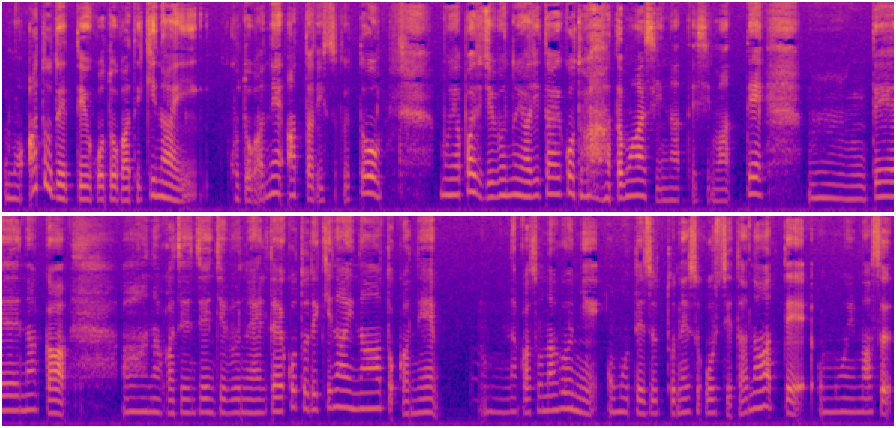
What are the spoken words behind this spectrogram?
もう後でっていうことができないことがねあったりするともうやっぱり自分のやりたいことは後回しになってしまってうんでなんかあーなんか全然自分のやりたいことできないなとかねうんなんかそんな風に思ってずっとね過ごしてたなって思います。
